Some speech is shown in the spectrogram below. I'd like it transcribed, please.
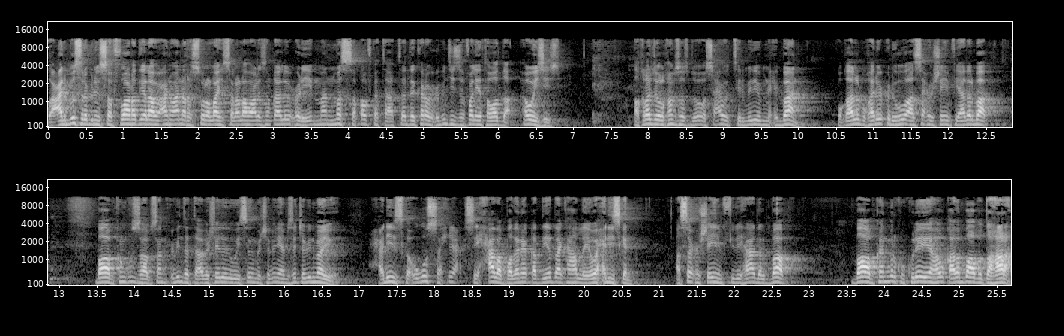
وعن بsر بن صفوان رضي الله عنه أن رsuuل الlahi صلى الله عليه sلم qال وxu uhi man masa qofka taabta dakرhu xubintiisa falyتوضأ ha weyseyso أkرaجه الخمسة وصxhu التirmidي بن حibاn وqال البخاري وxu uhi huwa aصxu شhayin في hada الbاb baabkan ku saabsan xubinta taabashadeedu weysada ma jabinaya mise jabin maayo xadiiska ugu صixada badan ee qadiyada ka hadlaya waa xadiiskan aصxu شhayin في hada الbاb baabkan markuu kuleeyahay ha u qaadan baabu طahaarة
